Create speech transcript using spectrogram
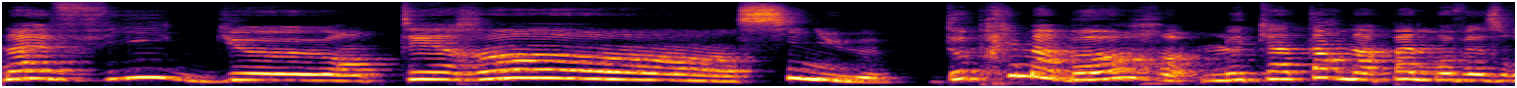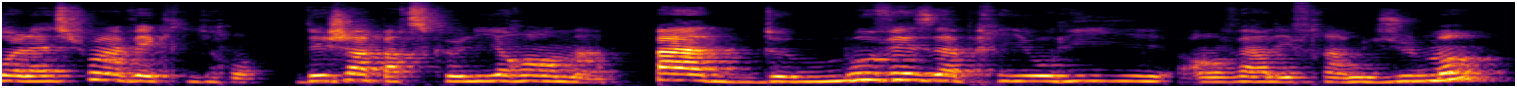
navigue en terrain sinueux. De prime abord, le Qatar n'a pas de mauvaise relation avec l'Iran. Déjà parce que l'Iran n'a pas de mauvais a priori envers les frères musulmans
